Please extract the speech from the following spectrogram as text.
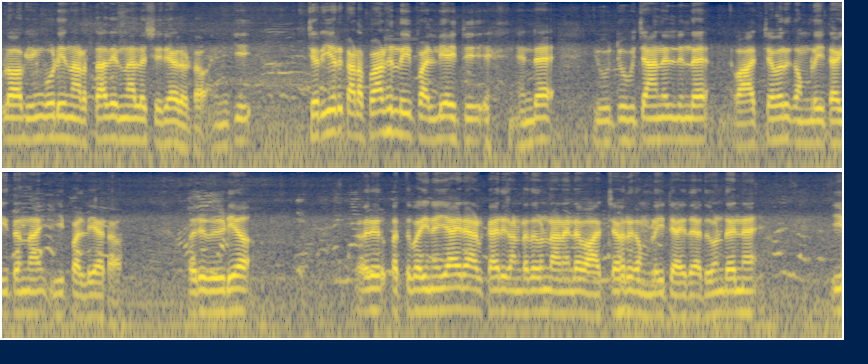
വ്ളോഗിങ് കൂടി നടത്താതിരുന്നാലോ ശരിയാവില്ല കേട്ടോ. എനിക്ക് ചെറിയൊരു കടപ്പാടുണ്ട് ഈ പള്ളിയായിട്ട്. എന്റെ യൂട്യൂബ് ചാനലിന്റെ വാച്ച് അവർ കംപ്ലീറ്റ് ആക്കി തന്ന ഈ പള്ളിയാട്ടോ. ഒരു വീഡിയോ ഒരു പത്ത് പതിനയ്യായിരം ആൾക്കാർ കണ്ടതുകൊണ്ടാണ് എന്റെ വാച്ച് അവർ കംപ്ലീറ്റ് ആയത്. അതുകൊണ്ട് തന്നെ ഈ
